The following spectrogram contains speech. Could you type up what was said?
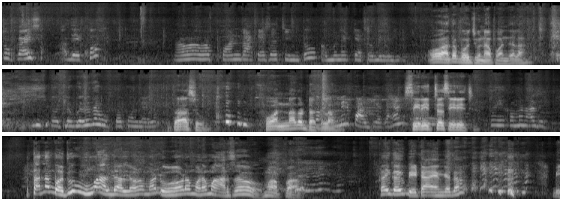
તો ગાઈસ આ દેખો. આવા ફોન રાખે છે ચિંટુ. અમને કહેતો બી નહીં. ઓ આ તો બહુ જૂના ફોન છે ફોન તો શું? ફોનના તો ઢગલા? સિરીજ છે સિરીજ. તો તને બધું હું હાલ દે હાલ મારા ડોહાડો મને મારશે પપ્પા. કઈ કયું બેટા એમ કેતો બે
